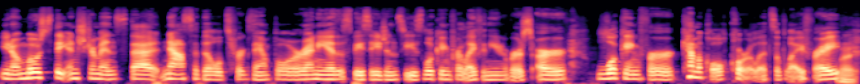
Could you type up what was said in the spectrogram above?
you know, most of the instruments that NASA builds, for example, or any of the space agencies looking for life in the universe are looking for chemical correlates of life, right? right?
